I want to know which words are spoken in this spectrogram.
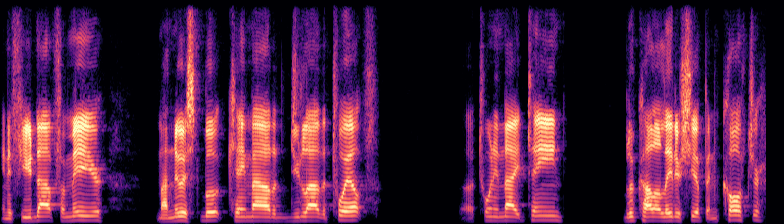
And if you're not familiar, my newest book came out July the 12th, uh, 2019 Blue Collar Leadership and Culture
